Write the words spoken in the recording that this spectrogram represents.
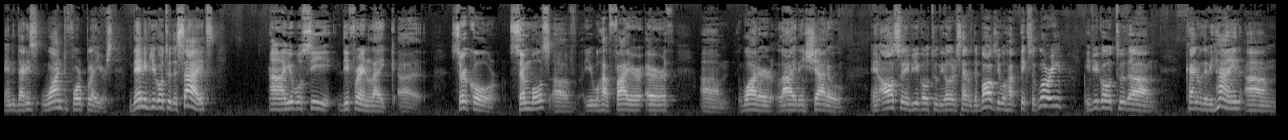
and that is one to four players. Then if you go to the sides, uh, you will see different like uh, circle symbols of you will have fire, earth, um, water, light, and shadow. And also, if you go to the other side of the box, you will have Pixel Glory. If you go to the kind of the behind, um,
